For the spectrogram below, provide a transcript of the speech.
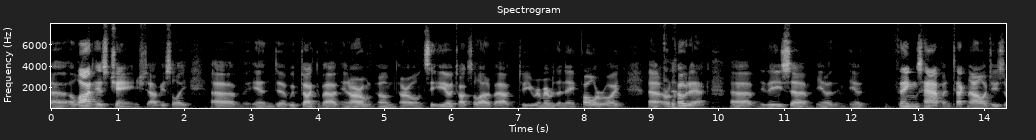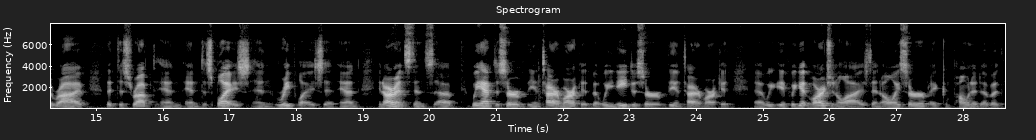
uh, a lot has changed, obviously, uh, and we've talked about in our own, own, our own CEO talks a lot about. Do you remember the name Polaroid or Kodak? these, you know, you know, things happen, technologies arrive that disrupt and, and displace and replace. And in our instance, uh, we have to serve the entire market, but we need to serve the entire market. Uh, we, if we get marginalized and only serve a component of it,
